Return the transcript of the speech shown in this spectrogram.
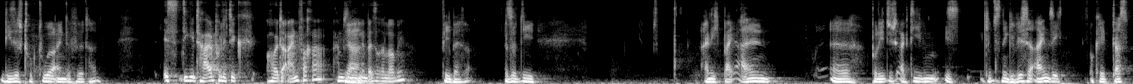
diese Struktur eingeführt hat. Ist Digitalpolitik heute einfacher? Haben Sie ja, eine bessere Lobby? Viel besser. Also die eigentlich bei allen äh, politisch Aktiven ist, gibt es eine gewisse Einsicht, okay, das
